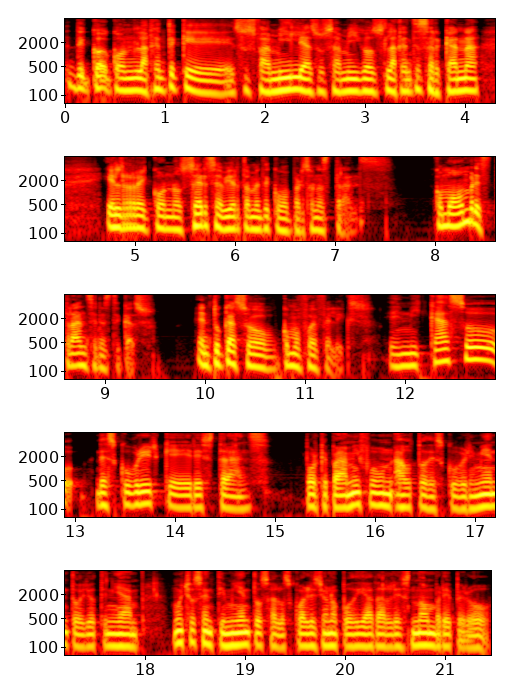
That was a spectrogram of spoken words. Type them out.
de co- con la gente que, sus familias, sus amigos, la gente cercana, el reconocerse abiertamente como personas trans, como hombres trans en este caso? En tu caso, ¿cómo fue Félix? En mi caso, descubrir que eres trans, porque para mí fue un autodescubrimiento. Yo tenía muchos sentimientos a los cuales yo no podía darles nombre, pero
